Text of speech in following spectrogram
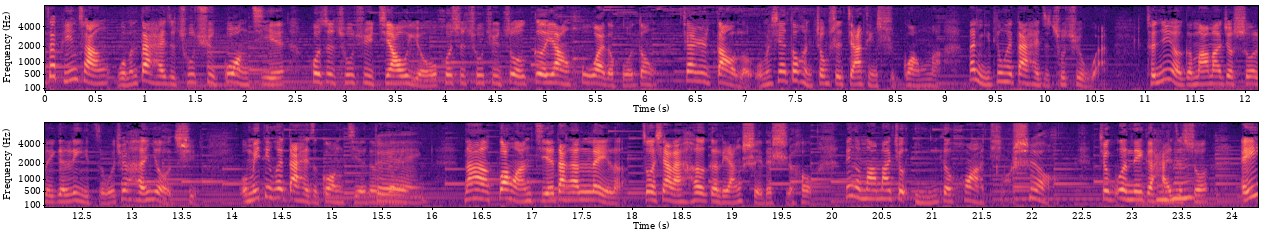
在平常我们带孩子出去逛街，或是出去郊游，或是出去做各样户外的活动。假日到了，我们现在都很重视家庭时光嘛，那你一定会带孩子出去玩。曾经有个妈妈就说了一个例子，我觉得很有趣。我们一定会带孩子逛街，对不对？那逛完街，大家累了，坐下来喝个凉水的时候，那个妈妈就引一个话题，是哦，就问那个孩子说：“哎，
